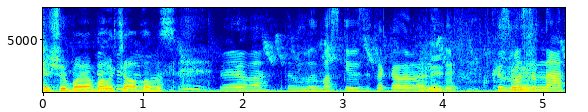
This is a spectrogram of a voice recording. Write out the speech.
Meşhur bayan balıkçı ablamız. Merhaba. Tamam maskemizi takalım Hani. Kızmasınlar.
